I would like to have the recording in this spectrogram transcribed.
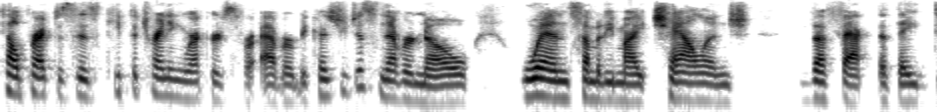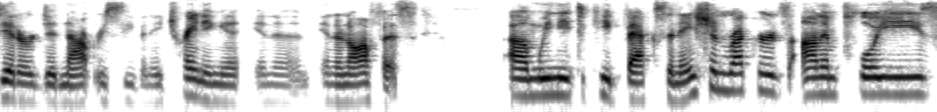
tell practices keep the training records forever because you just never know when somebody might challenge the fact that they did or did not receive any training in, a, in an office. Um, we need to keep vaccination records on employees,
